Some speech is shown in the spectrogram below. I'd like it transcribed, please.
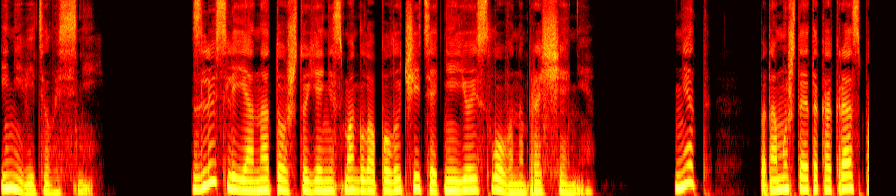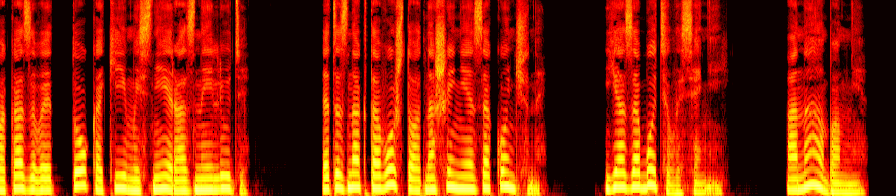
и не виделась с ней. Злюсь ли я на то, что я не смогла получить от нее и слова на прощание? Нет, потому что это как раз показывает то, какие мы с ней разные люди. Это знак того, что отношения закончены. Я заботилась о ней. Она обо мне?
